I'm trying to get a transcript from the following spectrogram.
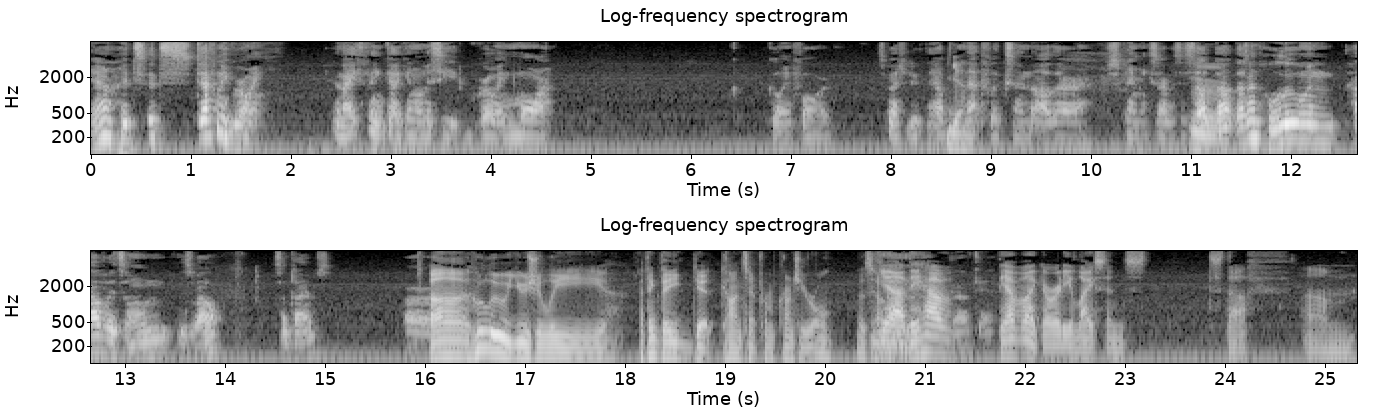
Yeah, it's it's definitely growing, and I think I can only see it growing more going forward, especially with the help Yeah. of Netflix and other streaming services. Mm. Do- doesn't Hulu and have its own as well? Sometimes. Or, Uh, Hulu usually, I think they get content from Crunchyroll. That's how Yeah, they- they have okay. they have like already licensed stuff, um,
